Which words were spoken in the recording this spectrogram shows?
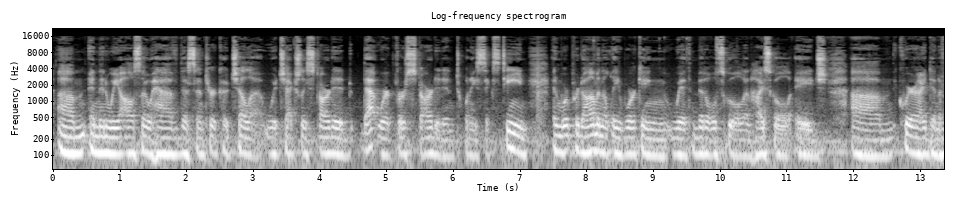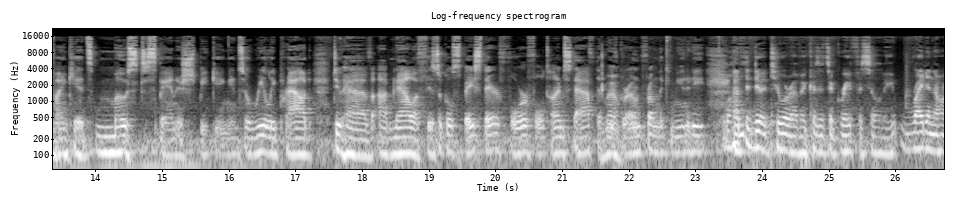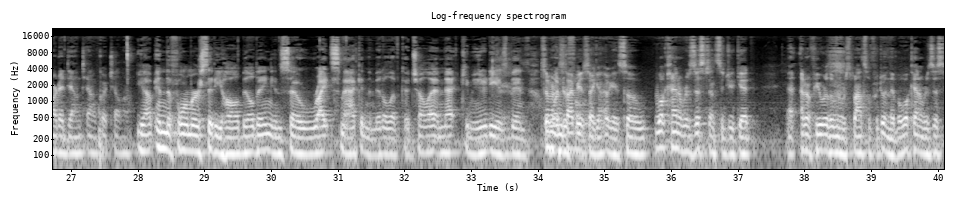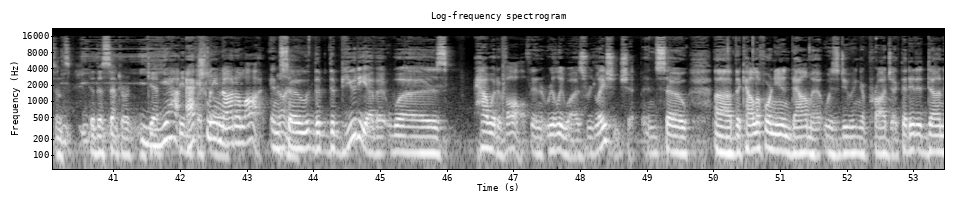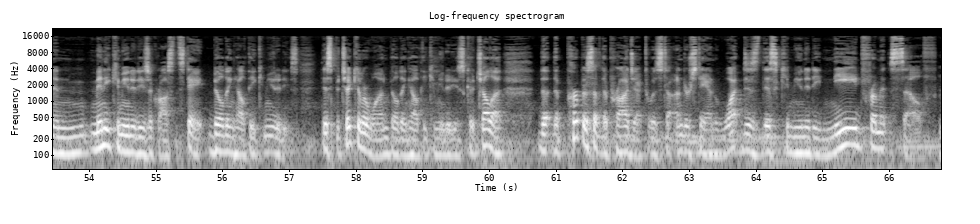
um, and then we also have the Center Coachella, which actually started that work first started in 2016, and we're predominantly working with middle school and high school age um, queer identifying kids, most Spanish speaking. And so, really proud to have um, now a physical space there for full time staff that we've grown from the community. We'll have to do a tour of it because it's a great facility right in the heart of downtown Coachella. Yeah, in the former City Hall building. And so, right smack in the middle of Coachella. And that community has been So I'm going to wonderful. stop you a second. Okay, so what kind of resistance did you get? I don't know if you were the one responsible for doing that, but what kind of resistance did this center get? Yeah, actually, not a lot. And so the the beauty of it was how it evolved, and it really was relationship. And so uh, the California Endowment was doing a project that it had done in many communities across the state, building healthy communities. This particular one, building healthy communities, Coachella. The, the purpose of the project was to understand what does this community need from itself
